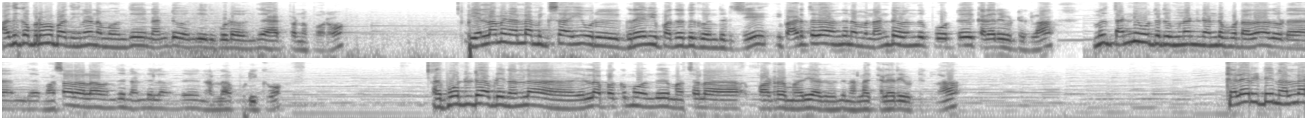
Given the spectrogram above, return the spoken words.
அதுக்கப்புறமா பார்த்தீங்கன்னா நம்ம வந்து நண்டு வந்து இது கூட வந்து ஆட் பண்ண போகிறோம் இப்போ எல்லாமே நல்லா மிக்ஸ் ஆகி ஒரு கிரேவி பதத்துக்கு வந்துடுச்சு. இப்போ அடுத்ததாக வந்து நம்ம நண்டை வந்து போட்டு கிளறி விட்டுக்கலாம். வந்து தண்ணி ஊற்றுறதுக்கு முன்னாடி நண்டை போட்டால் தான் அதோட அந்த மசாலாலாம் வந்து நண்டில் வந்து நல்லா பிடிக்கும். அது போட்டுட்டு அப்படியே நல்லா எல்லா பக்கமும் வந்து மசாலா படுற மாதிரி அது வந்து நல்லா கிளறி விட்டுக்கலாம். கிளறிட்டு நல்லா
